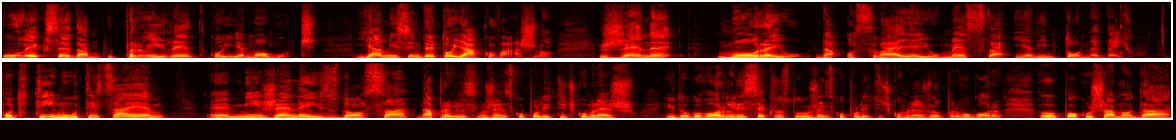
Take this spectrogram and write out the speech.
Uvek sedam u prvi red koji je moguć. Ja mislim da je to jako važno. Žene moraju da osvajaju mesta jer im to ne daju. Pod tim uticajem e, mi žene iz DOS-a napravili smo žensku političku mrežu. i dogovorili se kroz tu žensku političku mrežu da prvo gor, pokušamo da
